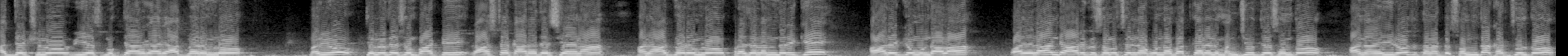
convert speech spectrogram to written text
అధ్యక్షులు విఎస్ ముక్తార్ గారి ఆధ్వర్యంలో మరియు తెలుగుదేశం పార్టీ రాష్ట్ర కార్యదర్శి అయిన ఆయన ఆధ్వర్యంలో ప్రజలందరికీ ఆరోగ్యం ఉండాలా? వాళ్ళు ఎలాంటి ఆరోగ్య సమస్యలు లేకుండా బతకాలని మంచి ఉద్దేశంతో ఆయన ఈరోజు తన సొంత ఖర్చులతో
